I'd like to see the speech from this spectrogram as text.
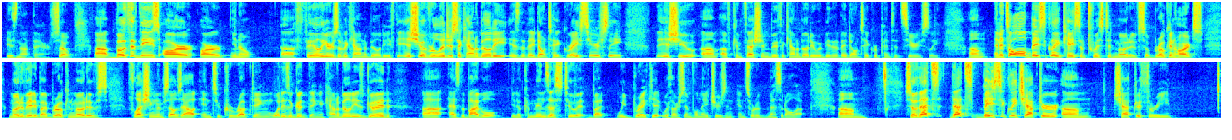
is not there. So uh, both of these are are you know uh, failures of accountability. If the issue of religious accountability is that they don't take grace seriously the issue um, of confession booth accountability would be that they don't take repentance seriously um, and it's all basically a case of twisted motives so broken hearts motivated by broken motives fleshing themselves out into corrupting what is a good thing. Accountability is good uh, as the Bible you know, commends us to it, but we break it with our sinful natures and, and sort of mess it all up. Um, so that's, that's basically chapter, um, chapter 3.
